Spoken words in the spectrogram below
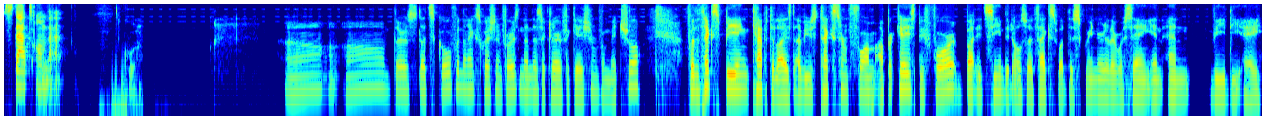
stats on that. Cool. Uh, uh, uh, there's let's go for the next question first, and then there's a clarification from Mitchell. For the text being capitalized, I've used text transform uppercase before, but it seemed it also affects what the screen reader was saying in NVDA.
